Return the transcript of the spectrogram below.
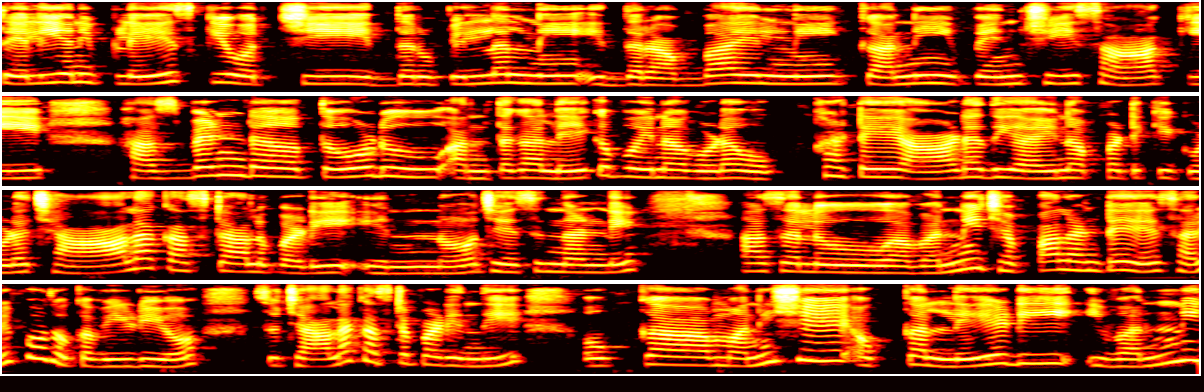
తెలియని ప్లేస్కి వచ్చి ఇద్దరు పిల్లల్ని ఇద్దరు అబ్బాయిల్ని కని పెంచి సాకి హస్బెండ్ తోడు అంతగా లేకపోయినా కూడా ఒక్కటే ఆడది అయినప్పటికీ కూడా చాలా కష్టాలు పడి ఎన్నో చేసిందండి. అసలు అవన్నీ చెప్పాలంటే సరిపోదు ఒక వీడియో. సో చాలా కష్టపడింది. ఒక్క మనిషే ఒక్క లేడీ ఇవన్నీ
